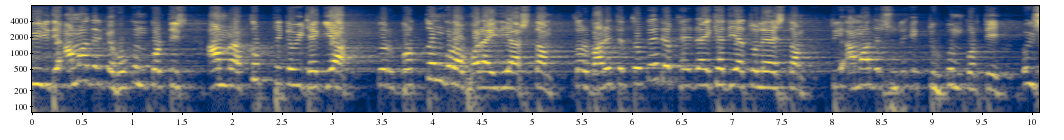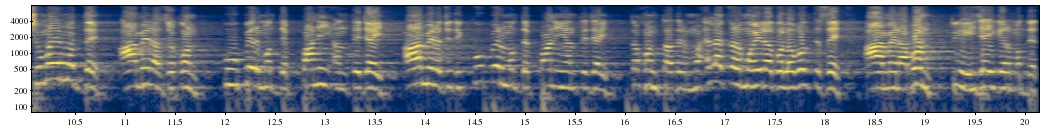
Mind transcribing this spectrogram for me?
তুই যদি আমাদেরকে হুকুম করতিস, আমরা কূপ থেকে উঠে গিয়া তোর বর্তনগুলো ভরাই দিয়ে আসতাম, তোর বাড়িতে তোকে রেখে দিয়ে চলে আসতাম। তুই আমাদের শুধু একটু হুকুম করতে। ওই সময়ের মধ্যে আমেরা যখন কূপের মধ্যে পানি আনতে যাই আমেরা যদি কূপের মধ্যে পানি আনতে যাই তখন তাদের এলাকার মহিলাগুলো বলতেছে, আমেরা বোন, তুই এই জায়গার মধ্যে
